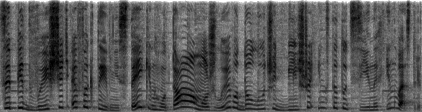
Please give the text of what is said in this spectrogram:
Це підвищить ефективність стейкінгу та, можливо, долучить більше інституційних інвесторів,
